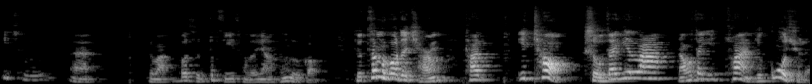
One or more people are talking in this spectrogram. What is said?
一层。嗯，对吧？不是不止一层楼，两层楼高。就这么高的墙，他一跳，手再一拉，然后再一窜就过去了。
